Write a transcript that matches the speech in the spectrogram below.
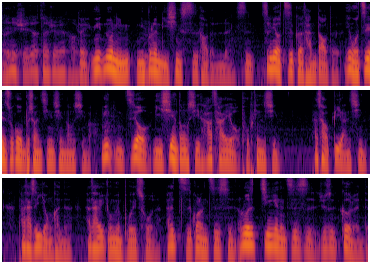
伦理学只有哲学可以讨论。对，因为如果你你不能理性思考的人是是没有资格谈道德。因为我之前说过我不喜欢经验性的东西嘛，因为你只有理性的东西，它才有普遍性，它才有必然性。它才是永恒的，它才永远不会错的。它是直观的知识，如果是经验的知识，就是个人的。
